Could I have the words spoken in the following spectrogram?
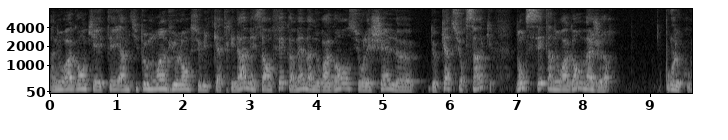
Un ouragan qui a été un petit peu moins violent que celui de Katrina, mais ça en fait quand même un ouragan sur l'échelle de 4 sur 5. Donc c'est un ouragan majeur pour le coup.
